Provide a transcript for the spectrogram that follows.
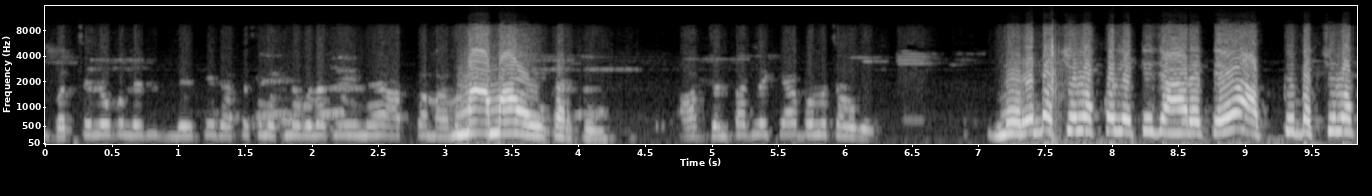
बच्चे लोग को ले, लेके जाते समय उसने बोला कि मैं आपका मामा मामा हूँ करके। आप जनता के लिए क्या बोलना चाहोगे? मेरे बच्चे लोग को लेके जा रहे थे आपके बच्चे लोग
